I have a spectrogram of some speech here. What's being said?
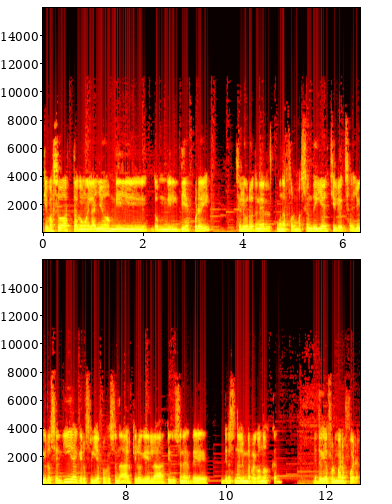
¿Qué pasó hasta como el año 2000, 2010 por ahí? Se logró tener una formación de guía en Chile. O sea, yo quiero ser guía, quiero ser guía profesional, quiero que las instituciones de, internacionales me reconozcan, me tengo que formar afuera.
